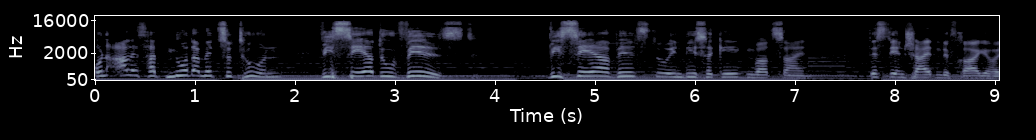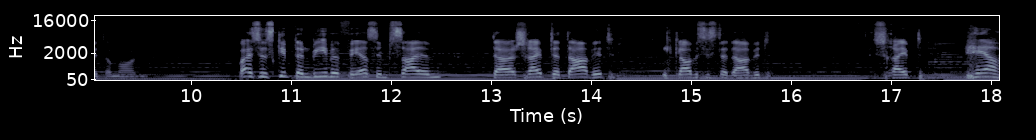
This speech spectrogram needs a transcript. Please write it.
Und alles hat nur damit zu tun, wie sehr du willst. Wie sehr willst du in dieser Gegenwart sein? Das ist die entscheidende Frage heute Morgen. Weißt du, es gibt einen Bibelvers im Psalm, da schreibt der David, ich glaube es ist der David, schreibt, Herr,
